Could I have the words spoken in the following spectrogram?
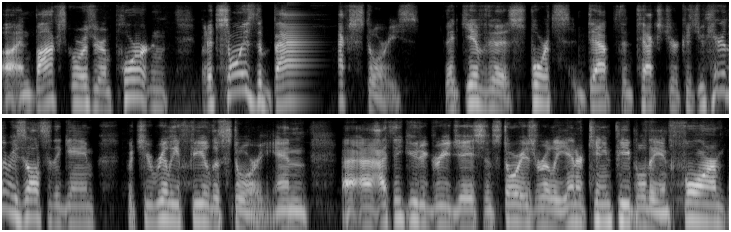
uh, and box scores are important, but it's always the back stories that give the sports depth and texture because you hear the results of the game, but you really feel the story. And uh, I think you'd agree, Jason. Stories really entertain people, they inform,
